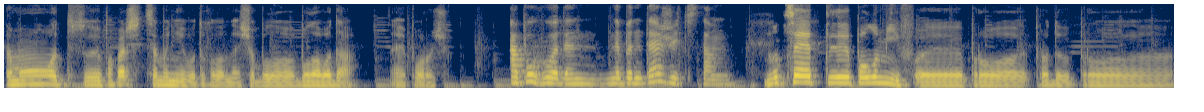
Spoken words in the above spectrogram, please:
Тому, от, е, по-перше, це мені от головне, щоб було, була вода е, поруч. А погода не бентежить там. Ну, це е, про, про, про,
